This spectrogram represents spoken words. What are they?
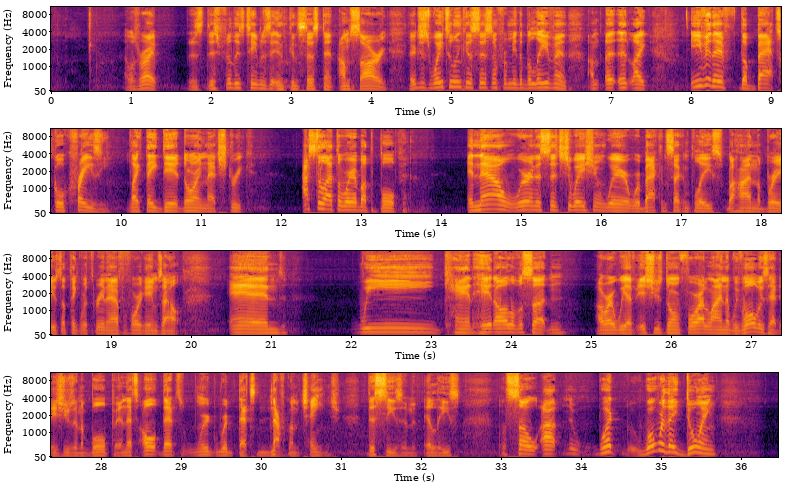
I was right. This this Phillies team is inconsistent. I'm sorry. They're just way too inconsistent for me to believe in. I'm it, it, like even if the bats go crazy like they did during that streak, I still have to worry about the bullpen. And now we're in a situation where we're back in second place behind the Braves. I think we're three and a half or four games out. And we can't hit all of a sudden. All right, we have issues during for our lineup. We've always had issues in the bullpen. That's all. That's we're, we're that's never going to change this season at least. So, uh, what what were they doing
